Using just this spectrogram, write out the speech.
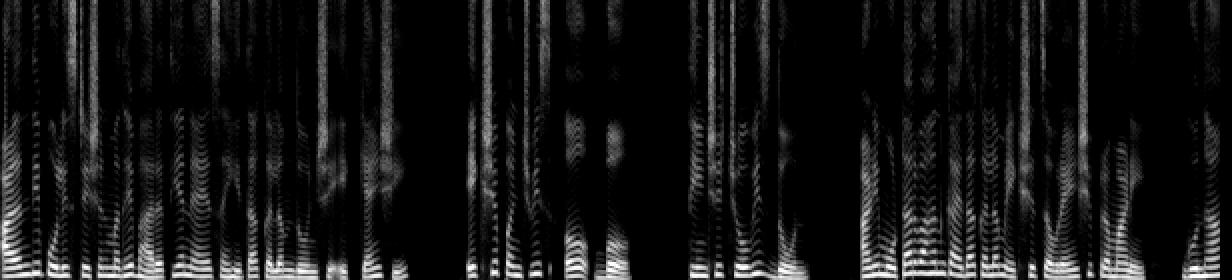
आळंदी पोलीस स्टेशनमध्ये भारतीय न्यायसंहिता कलम दोनशे एक्क्याऐंशी एकशे पंचवीस अ ब तीनशे चोवीस दोन आणि मोटार वाहन कायदा कलम एकशे चौऱ्याऐंशी प्रमाणे गुन्हा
